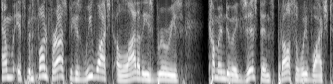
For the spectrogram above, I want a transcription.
and it's been fun for us because we've watched a lot of these breweries come into existence, but also we've watched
